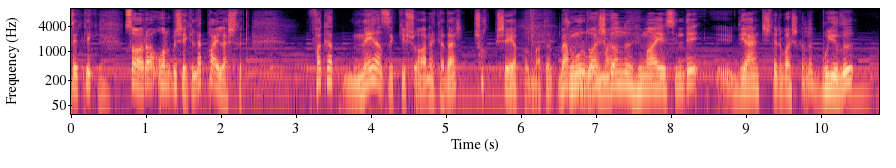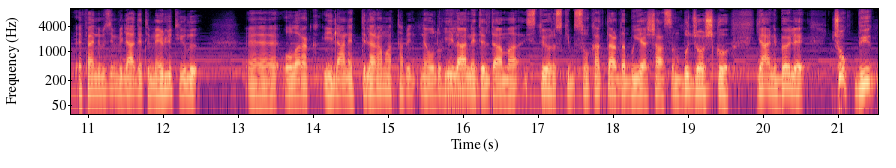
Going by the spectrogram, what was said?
Tespit ettik. yani. Sonra onu bu şekilde paylaştık. Fakat ne yazık ki şu ana kadar çok bir şey yapılmadı. Ben bu duruma- Cumhurbaşkanlığı himayesinde e, Diyanet İşleri Başkanı bu yılı Efendimizin viladeti Mevlüt yılı e, olarak ilan ettiler ama tabii ne olur bilmiyorum. ilan edildi ama istiyoruz ki sokaklarda bu yaşansın, bu coşku. Yani böyle çok büyük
